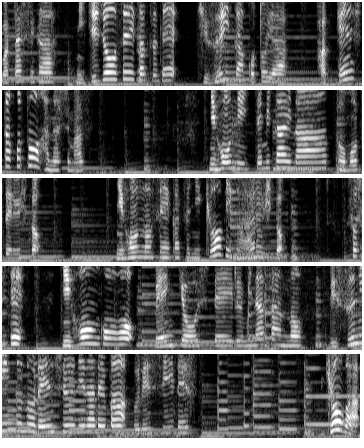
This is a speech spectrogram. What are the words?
私が日常生活で気づいたことや発見したことを話します。日本に行ってみたいなと思ってる人、日本の生活に興味がある人、そして日本語を勉強している皆さんのリスニングの練習になれば嬉しいです。今日は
